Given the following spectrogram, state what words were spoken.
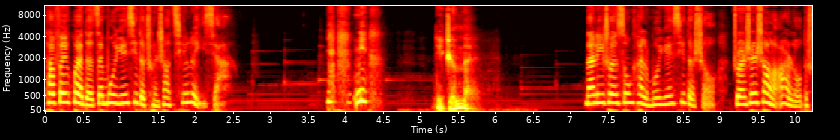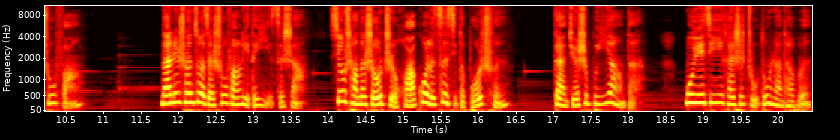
他飞快的在莫云熙的唇上亲了一下。你，你真美。南离川松开了莫渊熙的手，转身上了二楼的书房。南离川坐在书房里的椅子上，修长的手指划过了自己的薄唇，感觉是不一样的。莫渊熙一开始主动让他吻，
